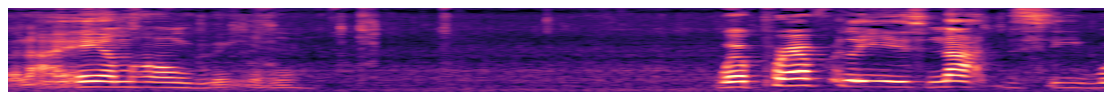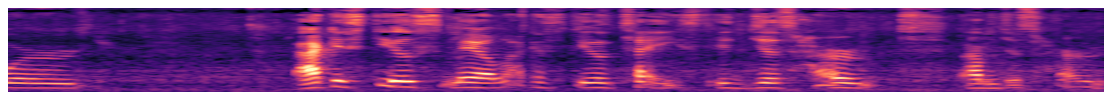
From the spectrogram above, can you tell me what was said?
But I am hungry. Well, preferably it's not the C word. I can still smell, I can still taste. It just hurts. I'm just hurting.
